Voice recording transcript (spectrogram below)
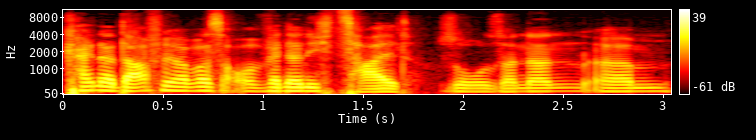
keiner darf mehr was, wenn er nicht zahlt. So, sondern ähm,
